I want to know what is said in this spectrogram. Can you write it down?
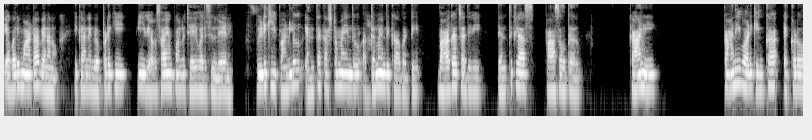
ఎవరి మాట వినను. ఇక నువ్వు ఎప్పటికీ ఈ వ్యవసాయం పనులు చేయవలసిందే అని. వీడికి ఈ పనులు ఎంత కష్టమైందో అర్థమైంది కాబట్టి బాగా చదివి టెన్త్ క్లాస్ పాస్ అవుతాడు. కానీ కానీ వాడికి ఇంకా ఎక్కడో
